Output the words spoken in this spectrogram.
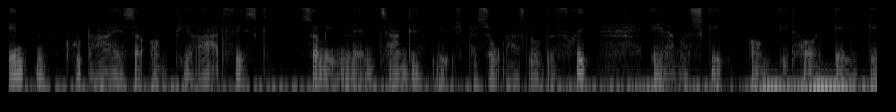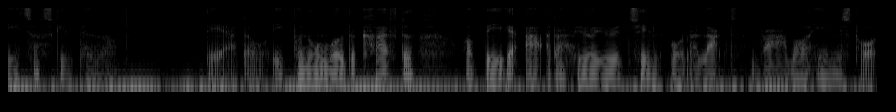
enten kunne dreje sig om piratfisk, som en eller anden tankeløs person har sluppet fri, eller måske om et hold alligatorskildpadder. Det er dog ikke på nogen måde bekræftet, og begge arter hører jo til under langt varmere himmelstrøg.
